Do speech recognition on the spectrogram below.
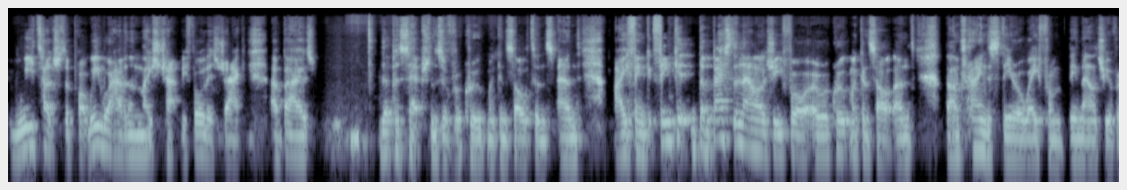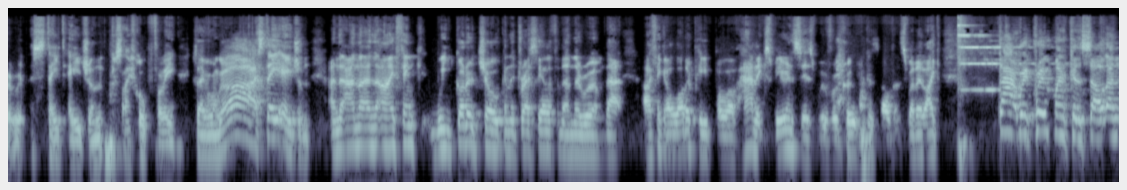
we touched the part, we were having a nice chat before this, Jack, about the perceptions of recruitment consultants. And I think think it, the best analogy for a recruitment consultant that I'm trying to steer away from the analogy of a estate agent because I hopefully because everyone go ah estate agent and, and and I think we got to joke and address the elephant in the room that I think a lot of people have had experiences with recruitment consultants where they're like that recruitment consultant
